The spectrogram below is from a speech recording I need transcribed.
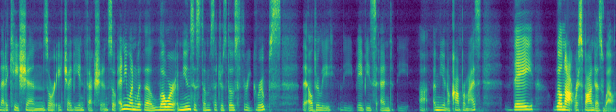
medications or HIV infection. So, anyone with a lower immune system, such as those three groups the elderly, the babies, and the uh, immunocompromised they will not respond as well.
